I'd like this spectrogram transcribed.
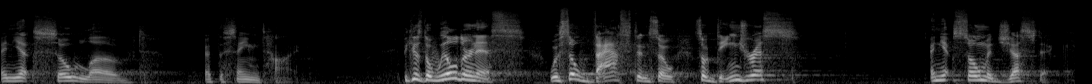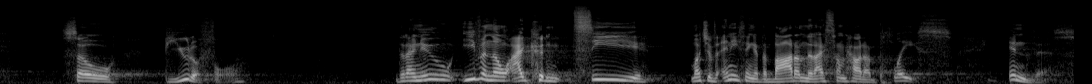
and yet so loved at the same time. Because the wilderness was so vast and so, so dangerous, and yet so majestic, so beautiful, that I knew even though I couldn't see much of anything at the bottom, that I somehow had a place in this.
